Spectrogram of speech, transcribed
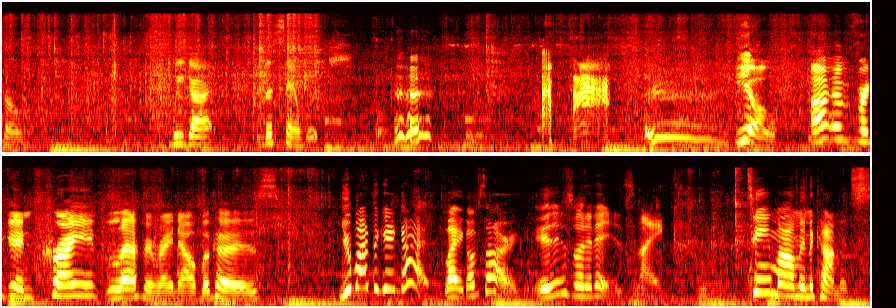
So we got the sandwich. Yo i am freaking crying laughing right now because you about to get got. Like i'm sorry. It is what it is. Like team mom in the comments.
